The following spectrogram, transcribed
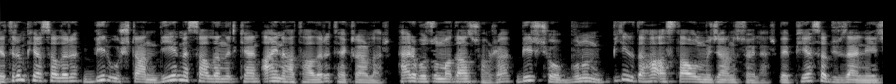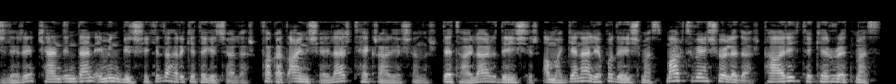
Yatırım piyasaları bir uçtan diğerine sallanırken aynı hataları tekrarlar. Her bozulmadan sonra birçoğu bunun bir daha asla olmayacağını söyler ve piyasa düzenleyicileri kendinden emin bir şekilde harekete geçerler. Fakat aynı şeyler tekrar yaşanır. Detaylar değişir ama genel yapı değişmez. Mark Twain şöyle der. Tarih tekerrür etmez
